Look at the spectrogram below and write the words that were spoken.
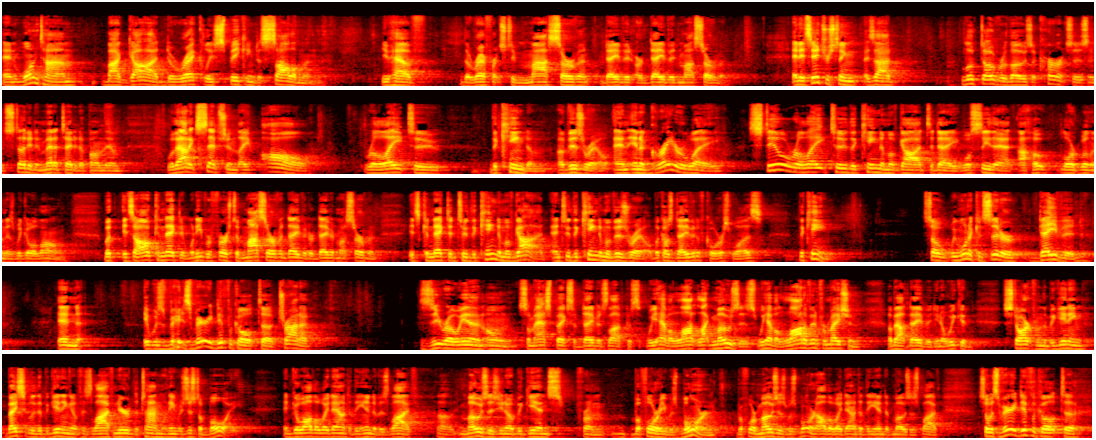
And one time, by God directly speaking to Solomon, you have the reference to my servant David or David, my servant. And it's interesting as I looked over those occurrences and studied and meditated upon them without exception, they all relate to the kingdom of Israel. And in a greater way, still relate to the kingdom of God today. We'll see that, I hope, Lord willing, as we go along. But it's all connected. When he refers to my servant David or David, my servant, it's connected to the kingdom of God and to the kingdom of Israel because David, of course, was the king. So we want to consider David, and it was very, it's very difficult to try to zero in on some aspects of David's life because we have a lot, like Moses, we have a lot of information about David. You know, we could start from the beginning, basically the beginning of his life near the time when he was just a boy and go all the way down to the end of his life. Uh, Moses, you know, begins from before he was born, before Moses was born, all the way down to the end of Moses' life. So it's very difficult to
